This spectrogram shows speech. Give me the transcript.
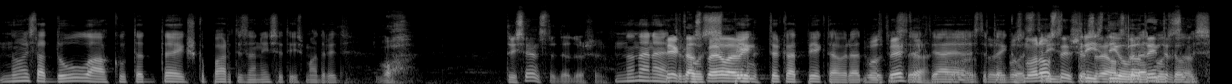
Nu, es tādu dūlāku tad teikšu, ka Partizāni izsitīs Madridi. Oh. 3-1 tad droši vien. Nu, nē, nē, Piektā tur būs spēlē piek, viņi- tur kāda piektā varētu Būs būt. piektā? teiktu, Jā, jā, es teiktu, būs noraustījušies 3-2 reāls, ļoti interesanti.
